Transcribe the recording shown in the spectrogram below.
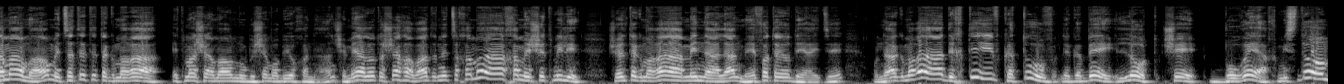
אמר מר, מצטט את הגמרא את מה שאמרנו בשם רבי יוחנן, שמעלות השחר ועד הנצח אמר חמשת מילין. שואלת הגמרא, מנהלן, מאיפה אתה יודע את זה? עונה הגמרא, דכתיב, כתוב לגבי לוט שבורח מסדום,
